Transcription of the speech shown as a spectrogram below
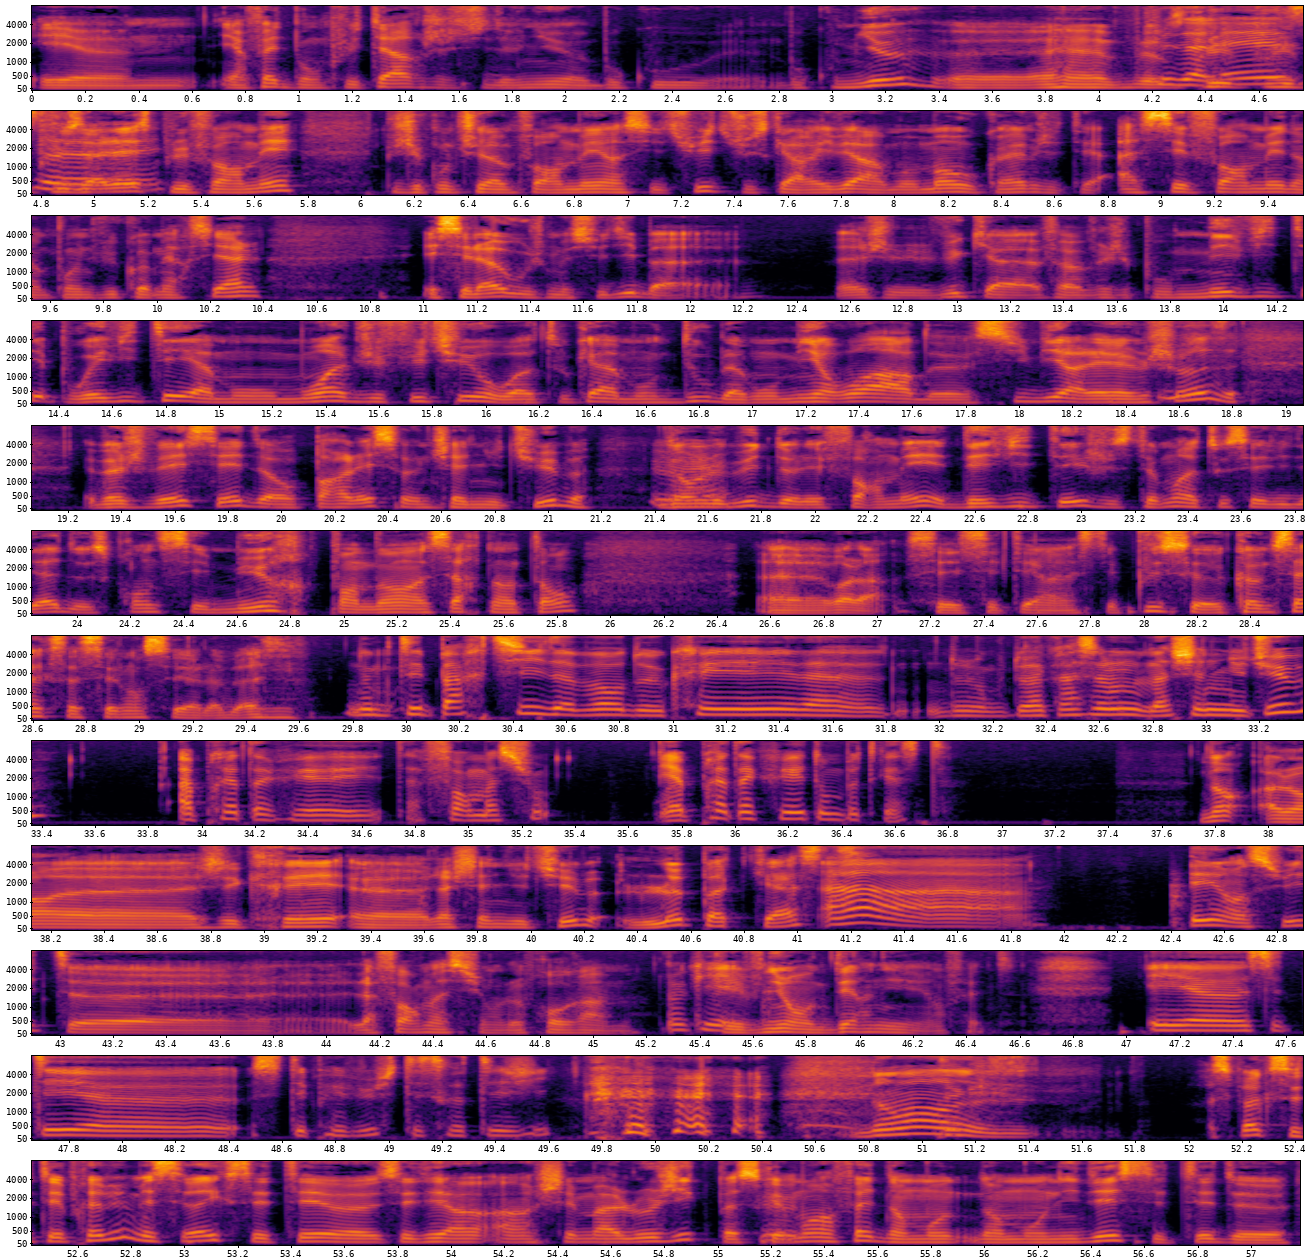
et, euh, et en fait bon plus tard je suis devenu euh, beaucoup euh, beaucoup mieux, Plus à l'aise, plus, à l'aise, ouais. plus formé. Puis j'ai continué à me former ainsi de suite jusqu'à arriver à un moment où quand même j'étais assez formé d'un point de vue commercial. Et c'est là où je me suis dit bah j'ai vu qu'il y a, enfin, pour m'éviter, pour éviter à mon moi du futur ou en tout cas à mon double, à mon miroir de subir les mêmes choses, eh ben, je vais essayer d'en parler sur une chaîne YouTube dans Ouais. le but de les former et d'éviter justement à tous ces vidéos de se prendre ces murs pendant un certain temps. Euh, voilà, c'était plus euh, comme ça que ça s'est lancé à la base. Donc tu es parti d'abord de créer la, de, donc, de la création de la chaîne YouTube, après tu as créé ta formation, et après tu as créé ton podcast. Non, alors euh, j'ai créé euh, la chaîne YouTube, le podcast Ah, et ensuite la formation, le programme, ok. qui est venu en dernier en fait. Et c'était prévu, c'était stratégie. Non, Donc- c'est pas que c'était prévu, mais c'est vrai que c'était euh, c'était un, un schéma logique parce que Mm. moi en fait dans mon dans mon idée c'était de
